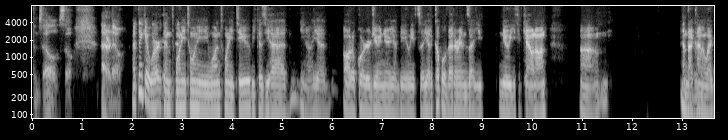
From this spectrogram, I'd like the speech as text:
themselves. So i don't know. I think it worked in 2021 22 because you had you know you had otto porter jr you had Bjelica, so you had a couple of veterans that you knew you could count on um and that kind of like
